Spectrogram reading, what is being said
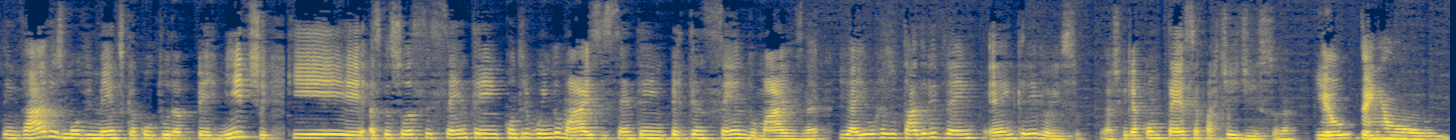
tem vários movimentos que a cultura permite que as pessoas se sentem contribuindo mais, se sentem pertencendo mais, né? E aí o resultado ele vem, é incrível isso. Eu acho que ele acontece a partir disso, né? E eu tenho,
